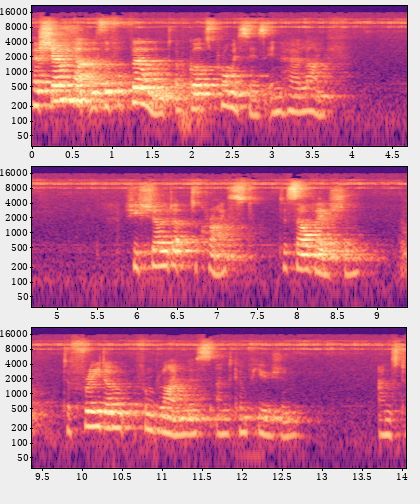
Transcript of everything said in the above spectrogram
Her showing up was the fulfillment of God's promises in her life. She showed up to Christ, to salvation, to freedom from blindness and confusion, and to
